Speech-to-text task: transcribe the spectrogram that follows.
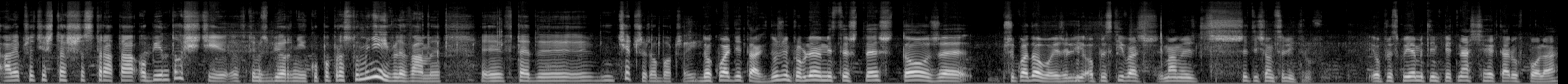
ale przecież też strata objętości w tym zbiorniku. Po prostu mniej wlewamy y, wtedy cieczy roboczej. Dokładnie tak. Dużym problemem jest też, też to, że przykładowo, jeżeli opryskiwacz mamy 3000 litrów i opryskujemy tym 15 hektarów pola,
